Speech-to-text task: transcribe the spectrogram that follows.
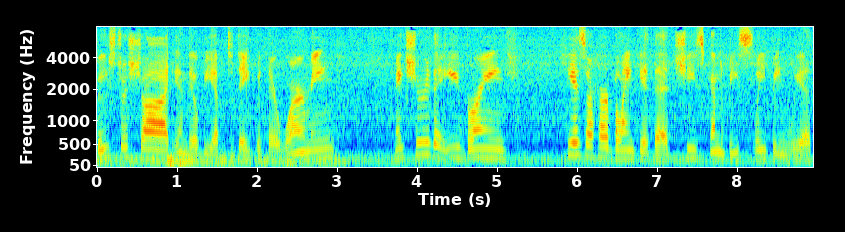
booster shot and they'll be up to date with their worming. Make sure that you bring his or her blanket that she's going to be sleeping with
